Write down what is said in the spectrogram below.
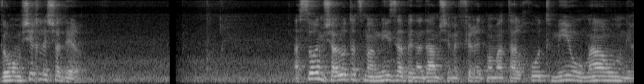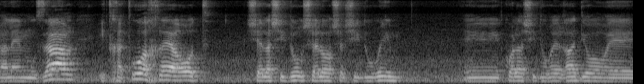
והוא ממשיך לשדר. הסורים שאלו את עצמם מי זה הבן אדם שמפר את דממת האלחוט, מי הוא, מה הוא, נראה להם מוזר, התחקו אחרי האות של השידור שלו, של שידורים, אה, כל השידורי רדיו אה,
